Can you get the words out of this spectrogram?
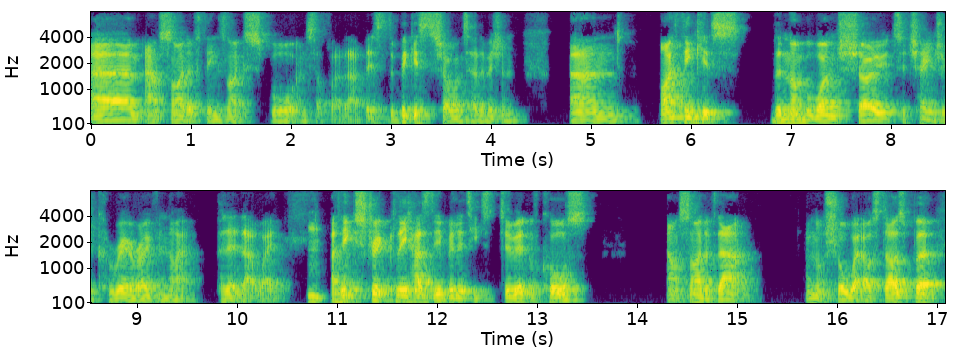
Um, outside of things like sport and stuff like that. But it's the biggest show on television, and I think it's the number one show to change a career overnight. Put it that way. Mm. I think Strictly has the ability to do it, of course. Outside of that, I'm not sure what else does, but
